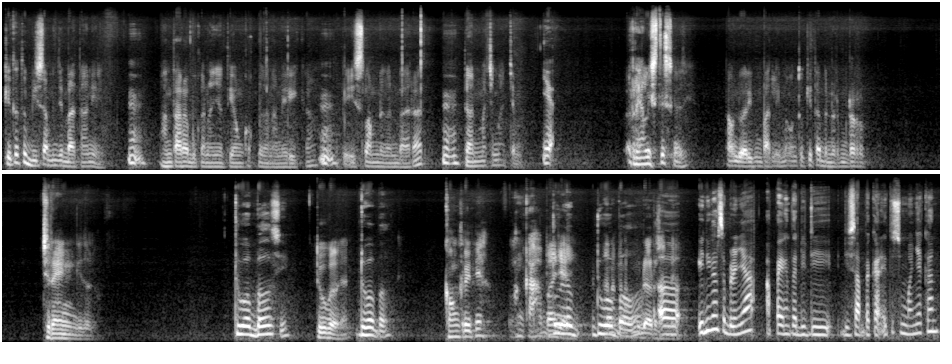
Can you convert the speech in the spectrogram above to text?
Kita tuh bisa menjembatani Mm. antara bukan hanya Tiongkok dengan Amerika, tapi Islam dengan Barat Mm. dan macam-macam. ya, Realistis nggak sih tahun 2045 untuk kita benar-benar jereng gitu loh, doable sih, double kan? doable. Konkretnya langkah apa aja? Doable. muda harus ambil? ini kan sebenarnya apa yang tadi di- disampaikan itu semuanya kan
